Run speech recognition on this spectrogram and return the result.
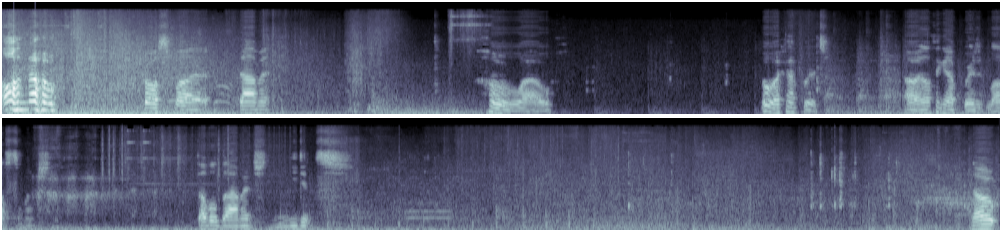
Oh no! Crossfire. Damn it. Oh wow. Oh, I can upgrade. Oh, I don't think I upgraded last time actually. Double damage, need it. Nope.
